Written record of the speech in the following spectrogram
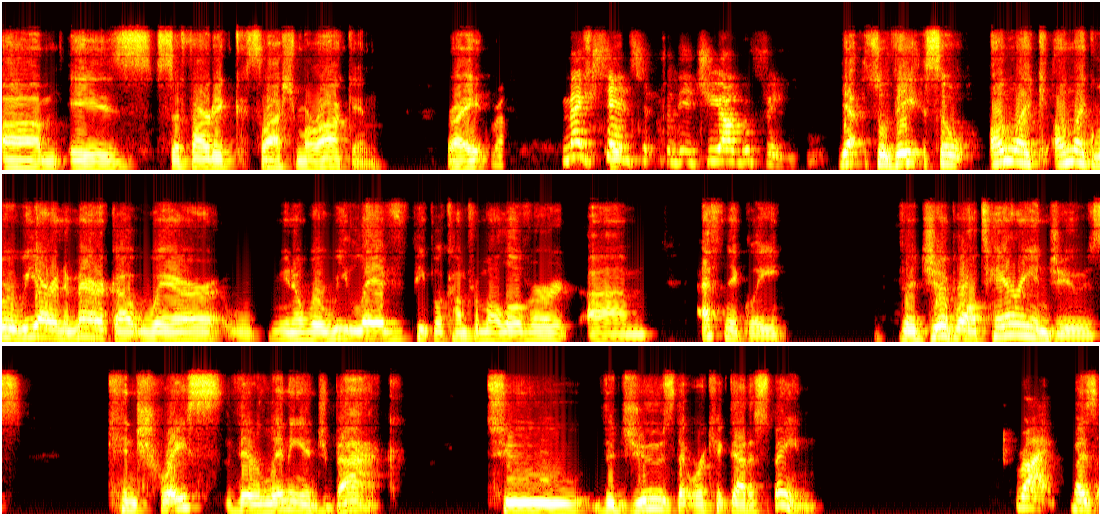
um, is Sephardic slash Moroccan, right? right. Makes sense for the geography. Yeah, so they so unlike unlike where we are in America, where you know where we live, people come from all over um, ethnically. The Gibraltarian Jews can trace their lineage back to the Jews that were kicked out of Spain, Right. because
